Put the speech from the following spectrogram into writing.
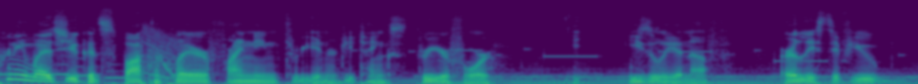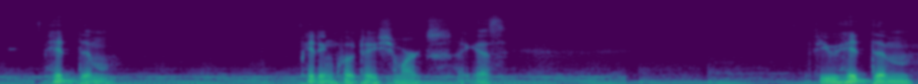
pretty much you could spot the player finding three energy tanks, three or four, e easily enough. Or at least if you hid them, hidden quotation marks, I guess. If you hid them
